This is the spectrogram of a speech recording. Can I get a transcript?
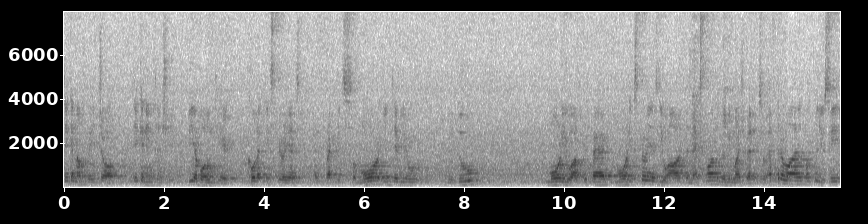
Take an unpaid job, take an internship, be a volunteer, collect experience and practice. So more interview you do, more you are prepared, more experienced you are, the next one will be much better. So after a while, what will you see?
